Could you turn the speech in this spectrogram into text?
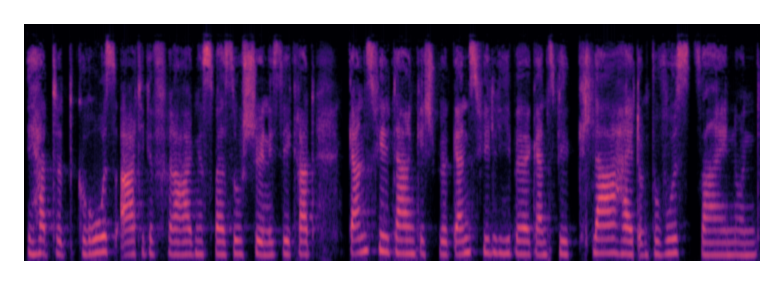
Ihr hattet großartige Fragen. Es war so schön. Ich sehe gerade ganz viel Dank. Ich spüre ganz viel Liebe, ganz viel Klarheit und Bewusstsein. Und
